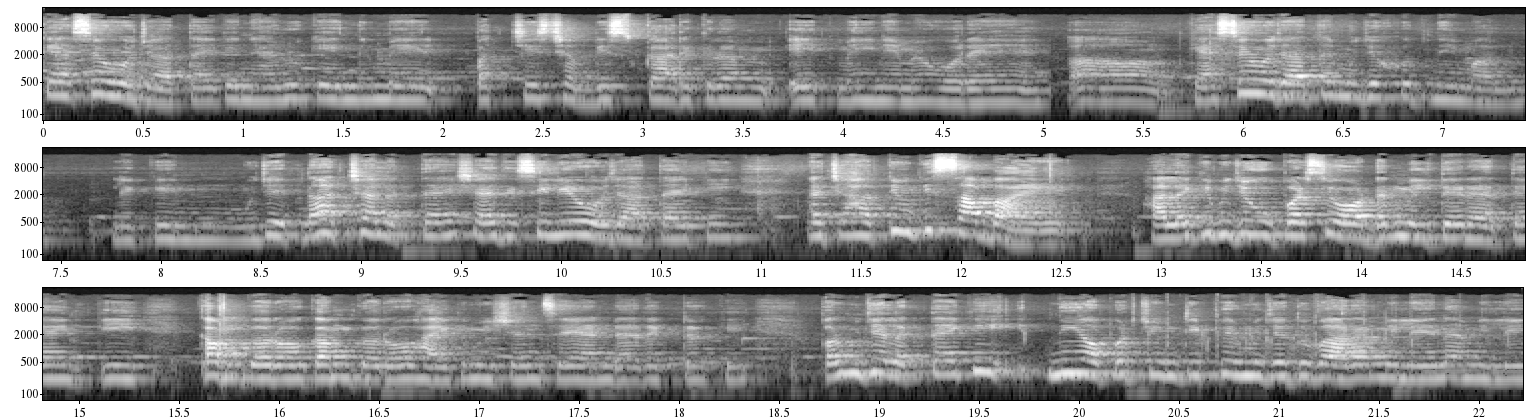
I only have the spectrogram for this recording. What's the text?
कैसे हो जाता है कि नेहरू केंद्र में 25-26 कार्यक्रम एक महीने में हो रहे हैं? आ, कैसे हो जाता है मुझे खुद नहीं मालूम। लेकिन मुझे इतना अच्छा लगता है शायद इसीलिए हो जाता है कि मैं चाहती हूँ कि सब आए। हालाँकि मुझे ऊपर से ऑर्डर मिलते रहते हैं कि कम करो कम करो हाई कमीशन से एंड डायरेक्टर के। पर मुझे लगता है कि इतनी अपॉर्चुनिटी फिर मुझे दोबारा मिले ना मिले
